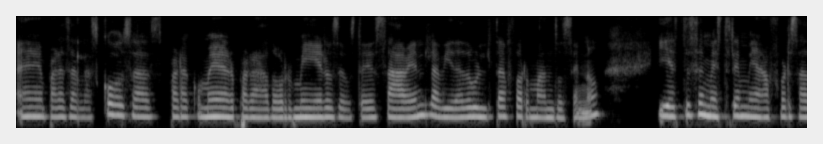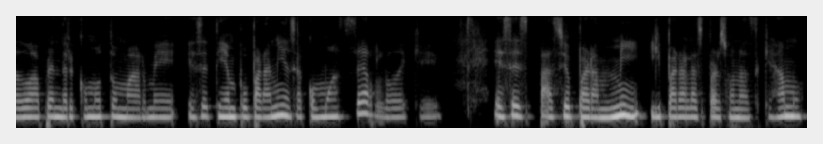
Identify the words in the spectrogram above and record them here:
eh, para hacer las cosas, para comer, para dormir, o sea, ustedes saben, la vida adulta formándose, ¿no? Y este semestre me ha forzado a aprender cómo tomarme ese tiempo para mí, o sea, cómo hacerlo, de que ese espacio para mí y para las personas que amo.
